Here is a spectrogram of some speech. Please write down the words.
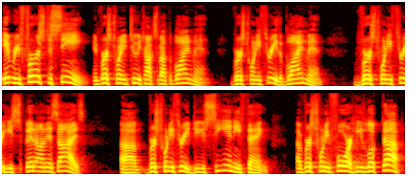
it refers to seeing. In verse 22, he talks about the blind man. Verse 23, the blind man. Verse 23, he spit on his eyes. Um, verse 23, do you see anything? Uh, verse 24, he looked up.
